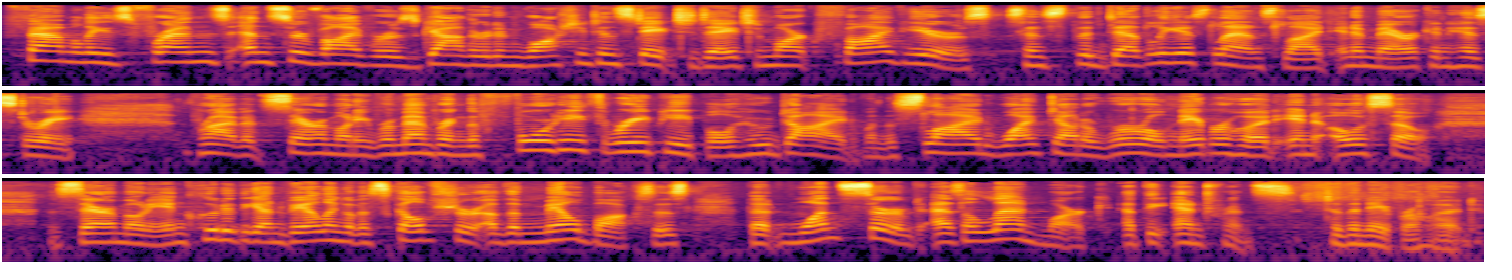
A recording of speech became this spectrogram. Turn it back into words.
Families, friends, and survivors gathered in Washington state today to mark five years since the deadliest landslide in American history. The private ceremony remembering the 43 people who died when the slide wiped out a rural neighborhood in Oso. The ceremony included the unveiling of a sculpture of the mailboxes that once served as a landmark at the entrance to the neighborhood.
